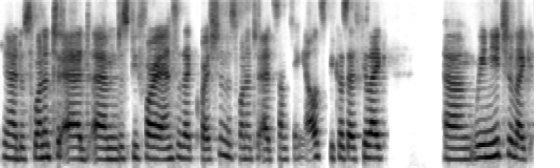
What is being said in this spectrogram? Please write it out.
Yeah, I just wanted to add, um, just before I answer that question, just wanted to add something else because I feel like um, we need to, like,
